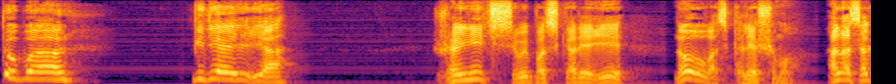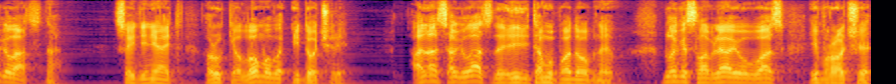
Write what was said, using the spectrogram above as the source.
Туман. Где я? Женитесь вы поскорее. Ну вас к лешему. Она согласна. Соединяет руки Ломова и дочери. Она согласна и тому подобное. Благословляю вас и прочее.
